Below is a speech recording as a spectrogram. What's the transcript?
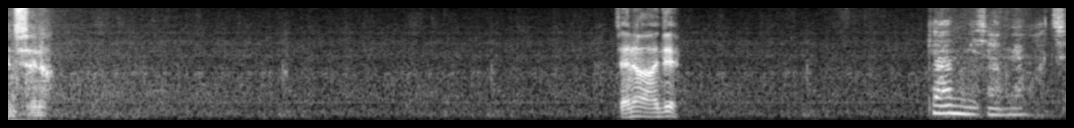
Hadi Sena. Sena hadi. Gelmeyeceğim Yamaç.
